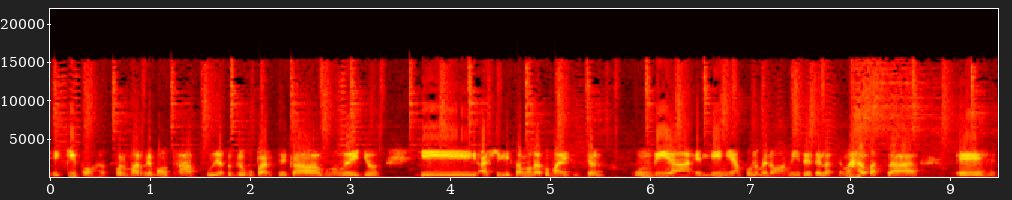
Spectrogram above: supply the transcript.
equipos en forma remota, pudiendo preocuparse cada uno de ellos y agilizando una toma de decisión. Un día en línea, por lo menos a mí desde la semana pasada, es,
